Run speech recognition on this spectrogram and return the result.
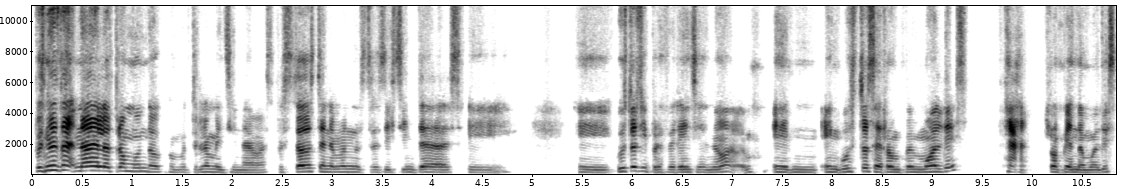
pues no es nada del otro mundo, como tú lo mencionabas, pues todos tenemos nuestras distintas eh, eh, gustos y preferencias, ¿no? En, en gustos se rompen moldes, rompiendo moldes,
